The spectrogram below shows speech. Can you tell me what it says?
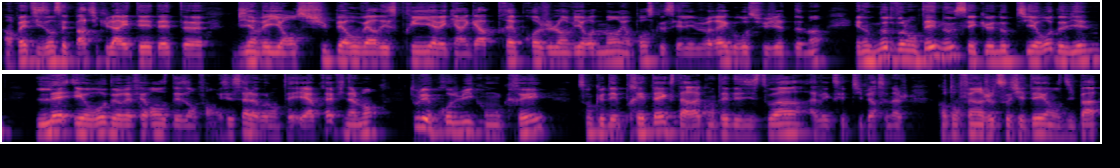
en fait, ils ont cette particularité d'être bienveillants, super ouverts d'esprit, avec un regard très proche de l'environnement, et on pense que c'est les vrais gros sujets de demain. Et donc notre volonté, nous, c'est que nos petits héros deviennent les héros de référence des enfants. Et c'est ça la volonté. Et après, finalement, tous les produits qu'on crée sont que des prétextes à raconter des histoires avec ces petits personnages. Quand on fait un jeu de société, on se dit pas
